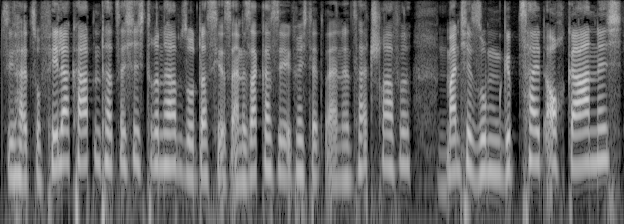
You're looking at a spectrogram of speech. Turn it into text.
sie halt so Fehlerkarten tatsächlich drin haben, so das hier ist eine Sackgasse, ihr kriegt jetzt eine Zeitstrafe. Mhm. Manche Summen gibt's halt auch gar nicht.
